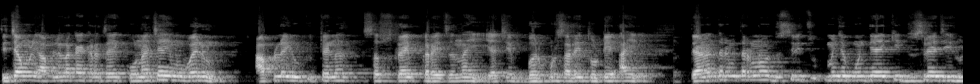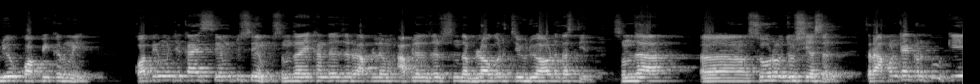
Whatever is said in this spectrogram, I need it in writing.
त्याच्यामुळे आपल्याला काय करायचं आहे कोणाच्याही मोबाईलहून आपलं युट्यूब चॅनल सबस्क्राईब करायचं नाही याचे भरपूर सारे तोटे आहेत. त्यानंतर मित्रांनो दुसरी चूक म्हणजे कोणती आहे की दुसऱ्याचे व्हिडिओ कॉपी करणे. कॉपी म्हणजे काय? सेम टू सेम समजा एखाद्या जर आपलं आपल्याला जर समजा ब्लॉगरचे व्हिडिओ आवडत असतील समजा सौरभ जोशी असेल तर आपण काय करतो की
